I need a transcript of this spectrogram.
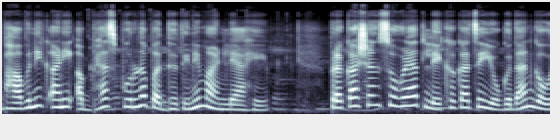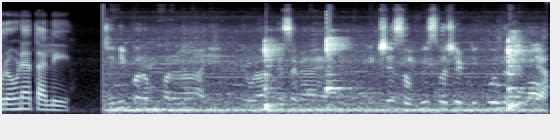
भावनिक आणि अभ्यासपूर्ण पद्धतीने मांडले आहे. प्रकाशन सोहळ्यात लेखकाचे योगदान गौरवण्यात आले. जुनी परंपरा आहे देवळातले सगळ्या आहे एकशे सव्वीस वर्ष टिकून राहिल्या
